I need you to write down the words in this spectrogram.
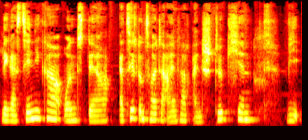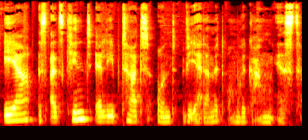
Legastheniker. Und der erzählt uns heute einfach ein Stückchen wie er es als Kind erlebt hat und wie er damit umgegangen ist.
